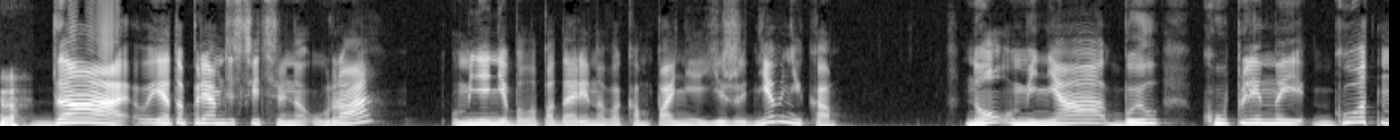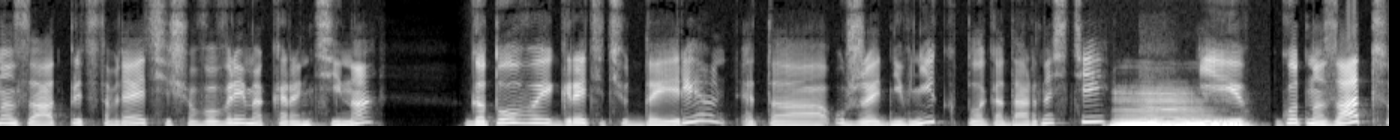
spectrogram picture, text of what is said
Да, это прям действительно ура. У меня не было подаренного компанией ежедневника, но у меня был купленный год назад, представляете, еще во время карантина, готовый Gratitude Diary. Это уже дневник благодарностей. М. И год назад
